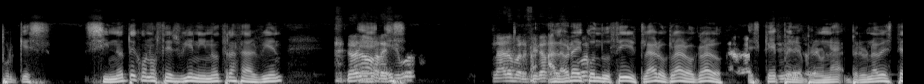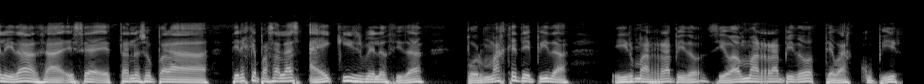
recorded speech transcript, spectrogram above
porque si no te conoces bien y no trazas bien. No, no, agresivo Claro, me refiero a, la hora de conducir, claro, claro, claro. es que, pero, pero, una, pero una bestialidad, o sea, esta no es para. Tienes que pasarlas a X velocidad. Por más que te pida ir más rápido, si vas más rápido, te va a escupir.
